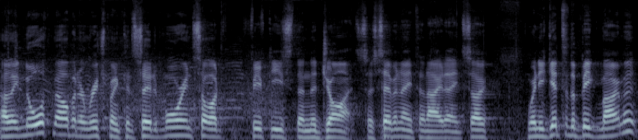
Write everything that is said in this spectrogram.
Only North Melbourne and Richmond conceded more inside 50s than the Giants, so 17th and 18th. So when you get to the big moment,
